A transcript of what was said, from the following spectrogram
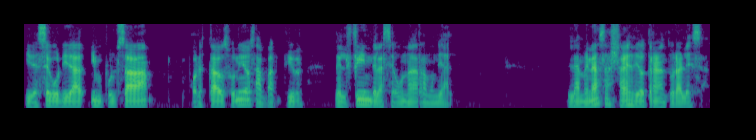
y de seguridad impulsada por Estados Unidos a partir del fin de la Segunda Guerra Mundial la amenaza ya es de otra naturaleza.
